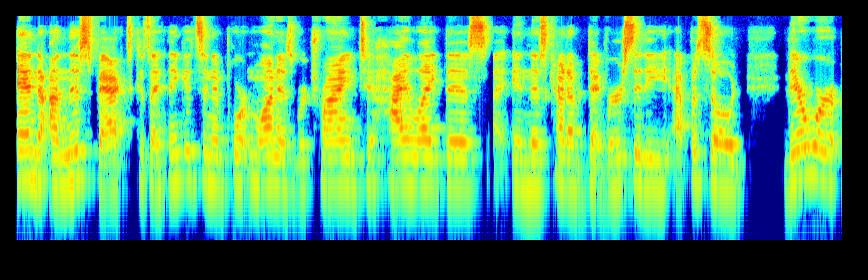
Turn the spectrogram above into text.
end on this fact because I think it's an important one as we're trying to highlight this uh, in this kind of diversity episode there were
